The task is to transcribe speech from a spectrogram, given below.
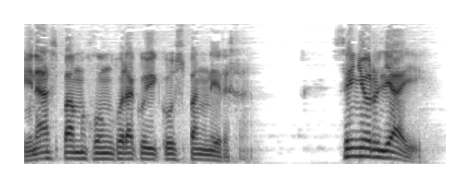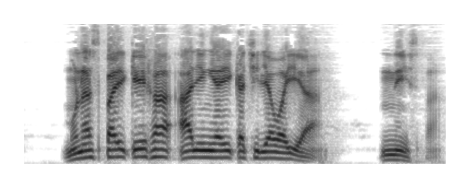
hinaspam junjurakuykuspan nirja. Señor Llay, munaspaikeja allin yaikachillawaya, nispa.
